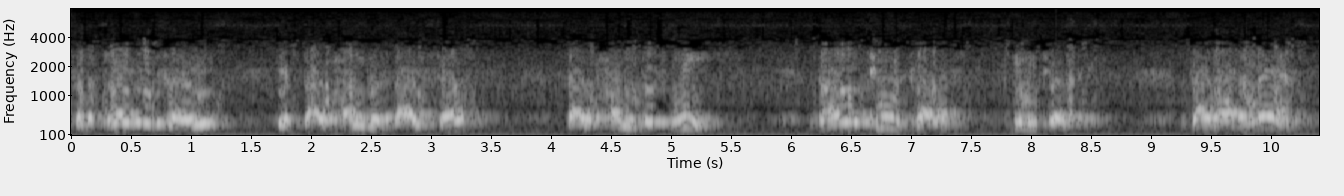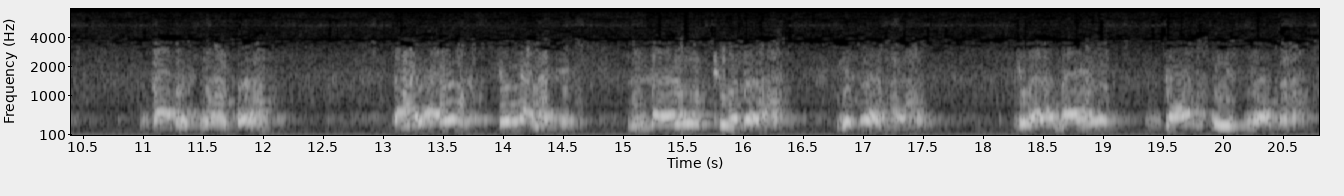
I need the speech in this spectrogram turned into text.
So the poet could say, if thou humblest thyself, thou humblest me. Thou too dwellest in eternity. Thou art a man. God is noble. Thy own humanity, learn to adore. Is noble. You are a man. God is noble.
